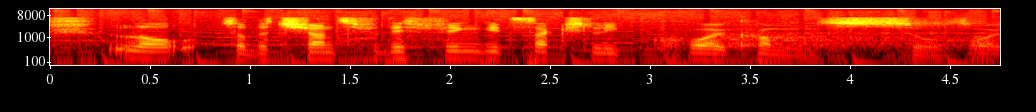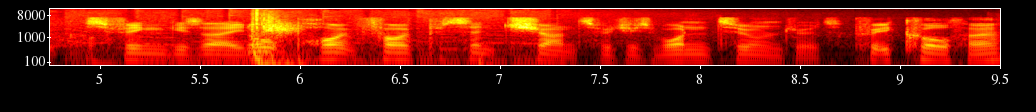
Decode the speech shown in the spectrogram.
Lol. So the chance for this thing, it's actually quite common, sort of. This thing is a 0.5% chance, which is 1 in 200. Pretty cool, huh?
